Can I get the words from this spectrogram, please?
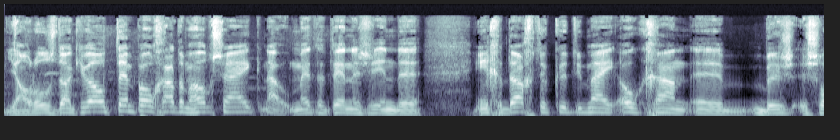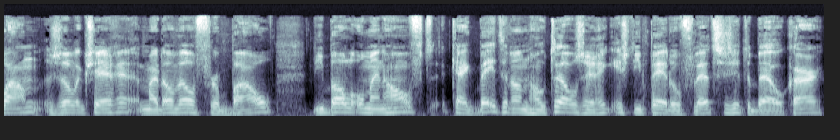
Jan Rols, dankjewel. Tempo gaat omhoog, zei ik. Nou, met de tennis in, de, in gedachten kunt u mij ook gaan uh, beslaan, zal ik zeggen. Maar dan wel verbaal. Die ballen om mijn hoofd. Kijk, beter dan hotel, zeg ik, is die pedoflat. Ze zitten bij elkaar.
